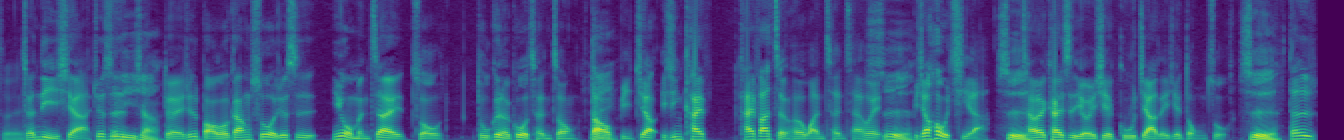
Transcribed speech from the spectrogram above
对，整理一下，就是整理一下，对，就是保罗刚刚说的，就是因为我们在走独根的过程中，到比较已经开开发整合完成，才会是。比较后期啦，是。才会开始有一些估价的一些动作。是。但是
